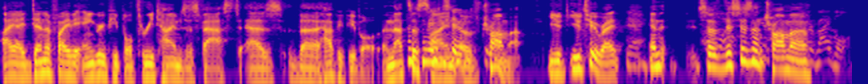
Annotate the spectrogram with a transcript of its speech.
I identify the angry people three times as fast as the happy people. And that's a sign too, of trauma. You, you too, right? Yeah. And so oh, this isn't trauma. Survival.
